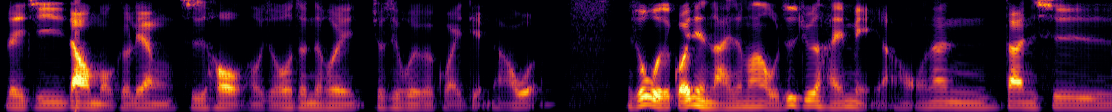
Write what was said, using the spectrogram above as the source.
累积到某个量之后，有时候真的会就是会有个拐点。然后我，你说我的拐点来了吗？我就是觉得还没啊。但但是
